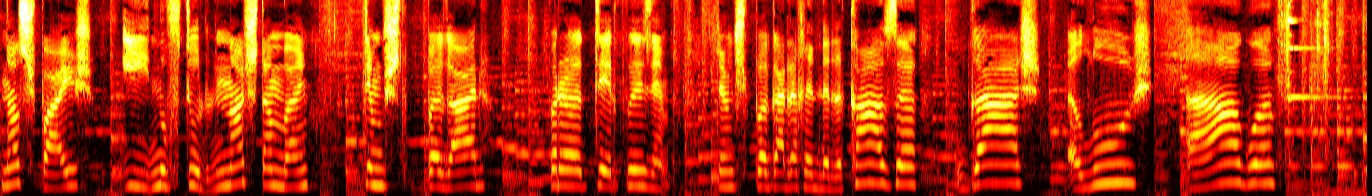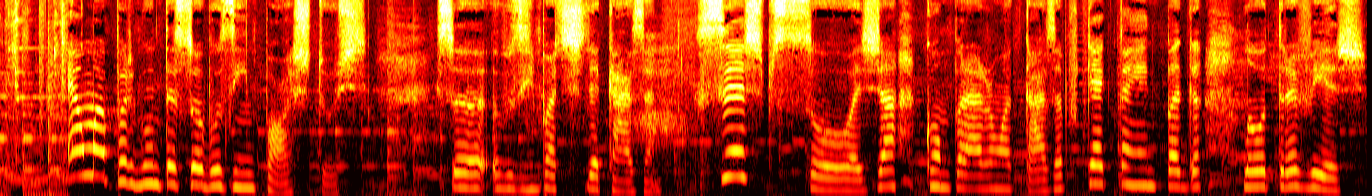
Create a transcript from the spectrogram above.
nossos pais e no futuro nós também temos de pagar para ter, por exemplo, temos de pagar a renda da casa, o gás, a luz, a água. É uma pergunta sobre os impostos. Sobre os impostos da casa. Se as pessoas já compraram a casa, porque é que têm de pagá-la outra vez?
